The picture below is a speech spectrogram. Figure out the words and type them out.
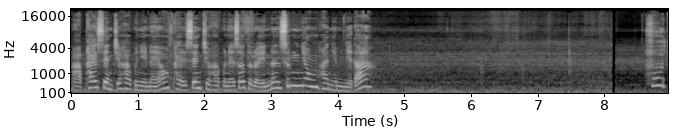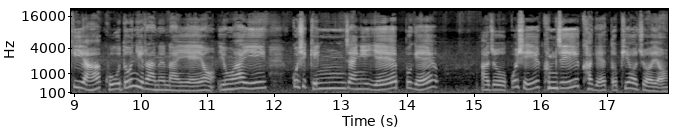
아, 8cm 화분이네요. 8cm 화분에서 들어있는 승용환입니다. 후디아 고돈이라는 아이예요. 이 아이 꽃이 굉장히 예쁘게 아주 꽃이 큼직하게 또 피어줘요.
